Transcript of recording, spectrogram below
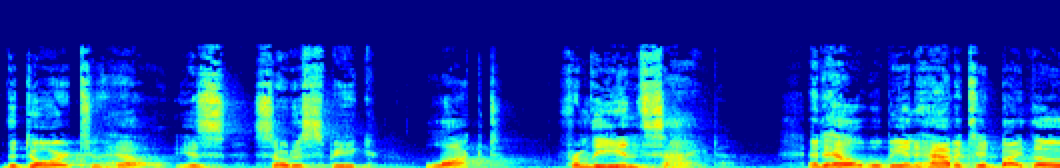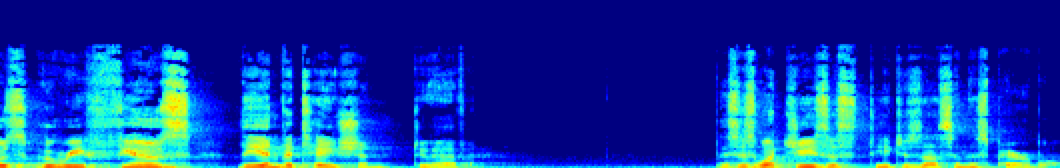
The door to hell is, so to speak, locked from the inside, and hell will be inhabited by those who refuse the invitation to heaven. This is what Jesus teaches us in this parable.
